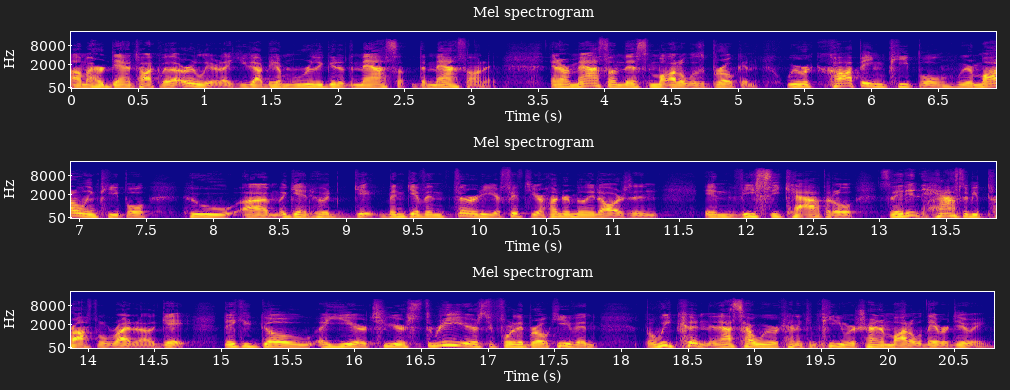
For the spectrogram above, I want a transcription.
Um, I heard Dan talk about that earlier. Like you got to become really good at the math, the math on it. And our math on this model was broken. We were copying people, we were modeling people who, um, again, who had been given 30 or 50 or 100 million dollars in, in VC capital, so they didn't have to be profitable right out of the gate. They could go a year, two years, three years before they broke even, but we couldn't. And that's how we were kind of competing. We were trying to model what they were doing.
